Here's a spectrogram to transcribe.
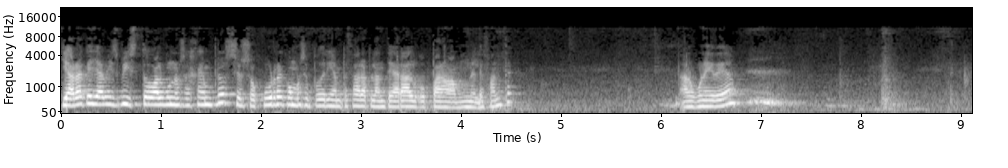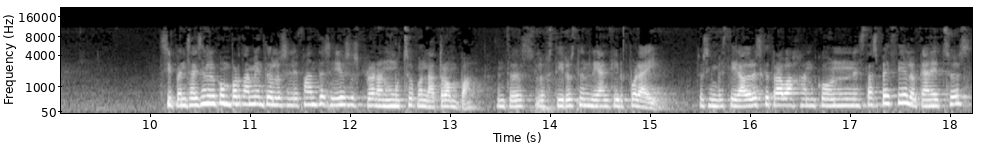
Y ahora que ya habéis visto algunos ejemplos, ¿se os ocurre cómo se podría empezar a plantear algo para un elefante? ¿Alguna idea? Si pensáis en el comportamiento de los elefantes, ellos exploran mucho con la trompa, entonces los tiros tendrían que ir por ahí. Los investigadores que trabajan con esta especie lo que han hecho es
